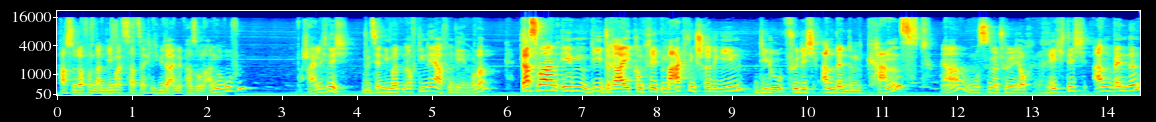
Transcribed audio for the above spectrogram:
hast du davon dann jemals tatsächlich wieder eine Person angerufen? Wahrscheinlich nicht. Du willst ja niemanden auf die Nerven gehen, oder? Das waren eben die drei konkreten Marketingstrategien, die du für dich anwenden kannst. Ja, du musst sie natürlich auch richtig anwenden.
